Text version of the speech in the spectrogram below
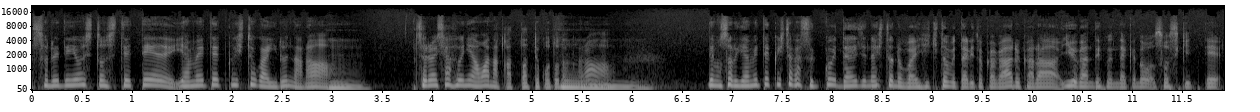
それでよしとしてて辞めていく人がいるなら、うん。それは社風に合わなかったってことだから、うん。でもそれ辞めていく人がすっごい大事な人の場合引き止めたりとかがあるから歪んでいくんだけど組織って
